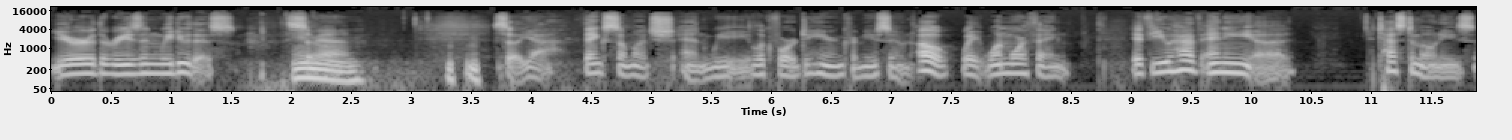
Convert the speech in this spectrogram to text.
you're the reason we do this. So- Amen. So yeah, thanks so much, and we look forward to hearing from you soon. Oh, wait, one more thing. If you have any uh, testimonies,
